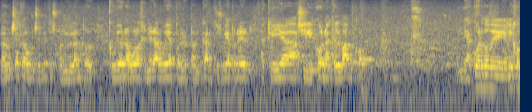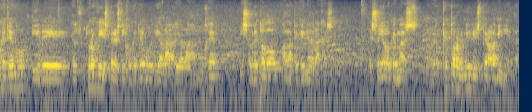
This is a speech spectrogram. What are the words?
la lucha que hago muchas veces cuando me levanto, que voy a una huelga general, voy a poner pancartas, voy a poner aquella silicona, aquel banco. Me acuerdo del hijo que tengo y del futuro que espera este hijo que tengo y a, la, mujer y sobre todo a la pequeña de la casa. Eso yo lo que más, ¿qué porvenir espera la mi nieta?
